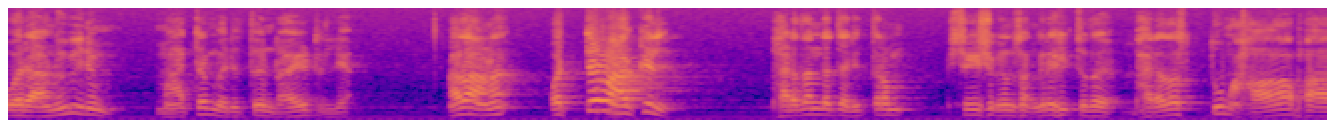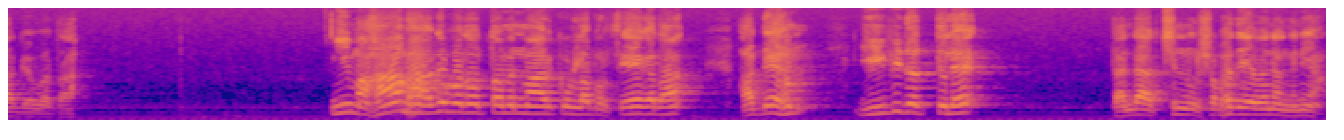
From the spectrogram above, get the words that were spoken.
ഒരണുവിനും മാറ്റം വരുത്തുണ്ടായിട്ടില്ല. അതാണ് ഒറ്റ വാക്കിൽ ഭരതന്റെ ചരിത്രം ശ്രീശുഖൻ സംഗ്രഹിച്ചത്. ഭരതസ്തു മഹാഭാഗവത. ഈ മഹാഭാഗവതോത്തമന്മാർക്കുള്ള പ്രത്യേകത അദ്ദേഹം ജീവിതത്തിൽ തന്റെ അച്ഛൻ ഋഷഭദേവൻ അങ്ങനെയാണ്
